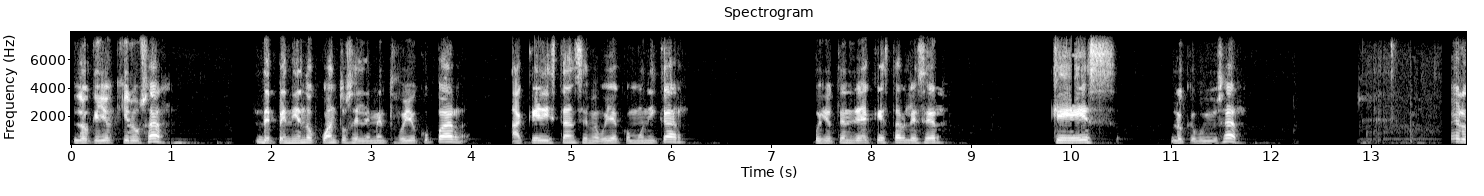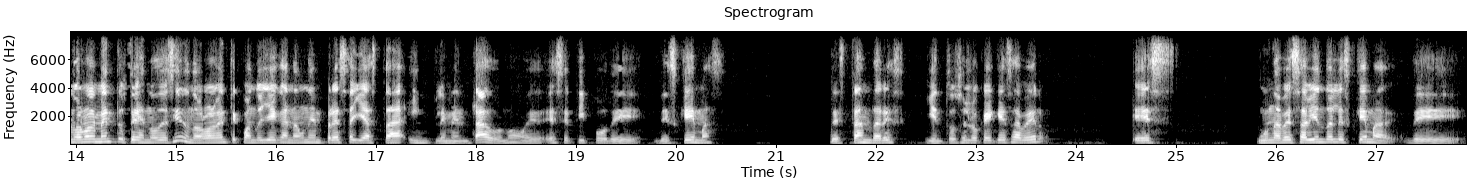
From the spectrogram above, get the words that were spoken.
lo que yo quiero usar, dependiendo cuántos elementos voy a ocupar, a qué distancia me voy a comunicar, pues yo tendría que establecer qué es lo que voy a usar. Pero normalmente ustedes no deciden, normalmente cuando llegan a una empresa ya está implementado ¿no? E-, ese tipo de, de esquemas, de estándares, y entonces lo que hay que saber es, una vez sabiendo el esquema de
